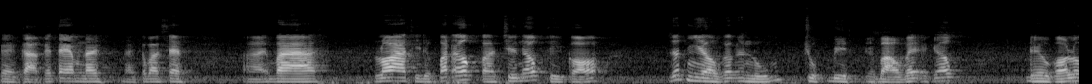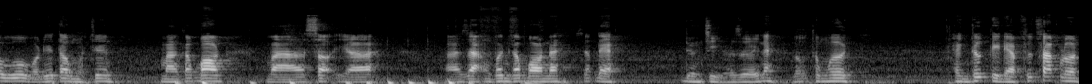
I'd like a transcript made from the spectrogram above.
kể cả cái tem đây. Này các bác xem. Đấy, và loa thì được bắt ốc và trên ốc thì có rất nhiều các cái núm chụp bịt để bảo vệ cái ốc. Đều có logo của đĩa tông ở trên màng carbon và sợi à, à, dạng vân carbon đây rất đẹp. Đường chỉ ở dưới này lỗ thông hơi. Hình thức thì đẹp xuất sắc luôn.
